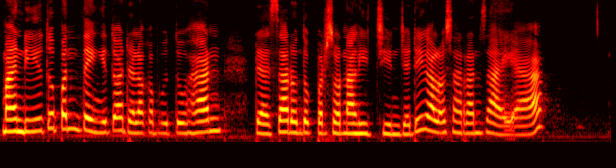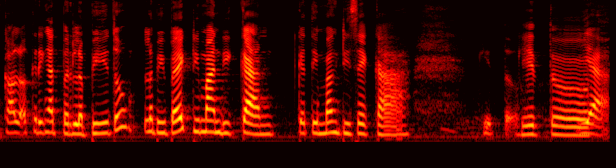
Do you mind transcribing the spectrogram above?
mandi itu penting. Itu adalah kebutuhan dasar untuk personal hygiene. Jadi kalau saran saya kalau keringat berlebih itu lebih baik dimandikan ketimbang diseka gitu. Gitu. Ya.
